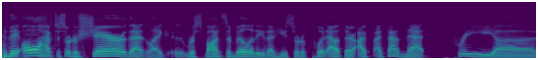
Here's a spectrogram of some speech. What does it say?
they all have to sort of share that like responsibility that he's sort of put out there. I, I found that pretty uh,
